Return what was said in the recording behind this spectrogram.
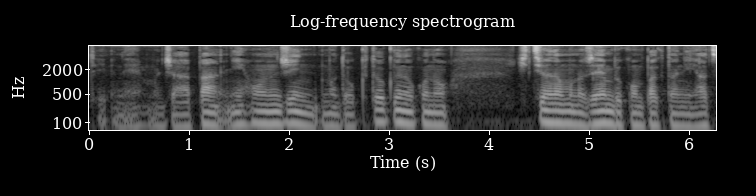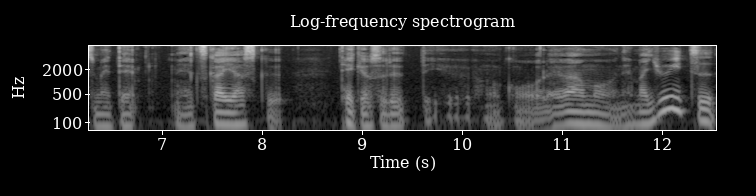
ていうねもうジャパン日本人の独特のこの必要なもの全部コンパクトに集めて、え、使いやすく提供するっていうもうこれはもうね、まあ、唯一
